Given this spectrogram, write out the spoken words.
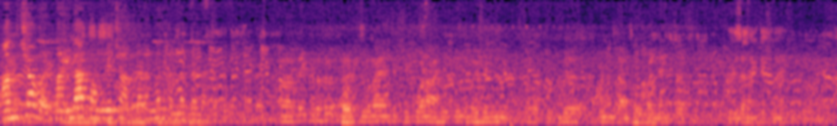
आमच्यावर महिला काँग्रेसच्या आमदारांवर हल्ला करण्याचा प्रयत्न करतो ते खरं तर यांची शिकवण आहे की महिलांच्या बाबतीत आपण जाणतो कल्याणच्या सुविधांची पुन्हा शिकवण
